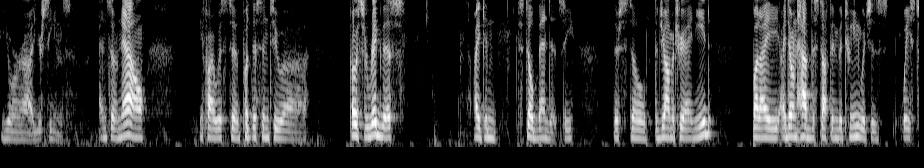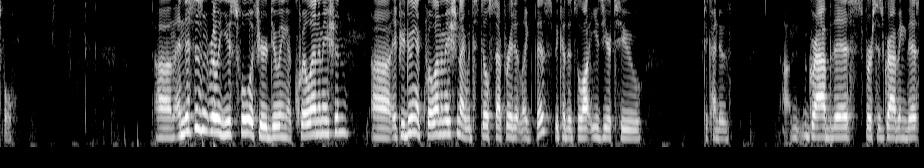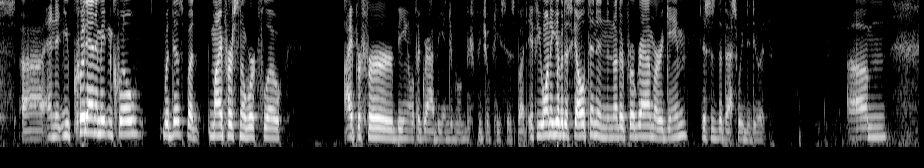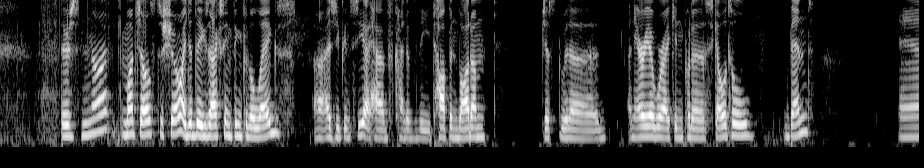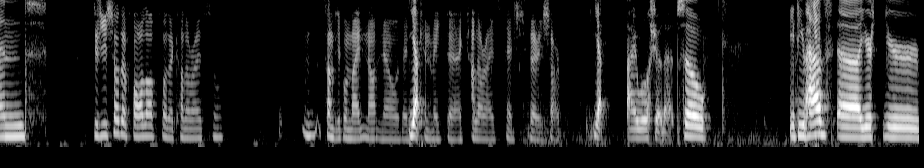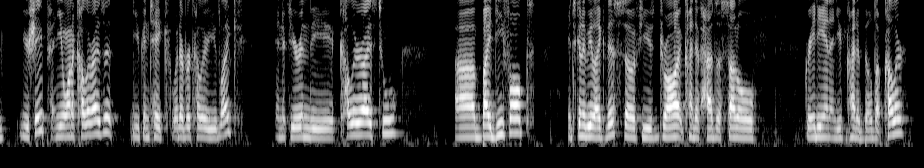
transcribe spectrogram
your uh, your seams. And so now if I was to put this into a, if I was to rig this, I can still bend it, see? There's still the geometry I need, but I, I don't have the stuff in between, which is wasteful. Um, and this isn't really useful if you're doing a quill animation. Uh, if you're doing a quill animation, I would still separate it like this because it's a lot easier to to kind of um, grab this versus grabbing this. Uh, and it, you could animate in quill with this, but my personal workflow I prefer being able to grab the individual pieces. But if you want to give it a skeleton in another program or a game, this is the best way to do it. Um, there's not much else to show. I did the exact same thing for the legs. Uh, as you can see, I have kind of the top and bottom just with a an area where I can put a skeletal bend. And did you show the fall off for the colorize tool? Some people might not know that yep. you can make the colorized edge very sharp. Yep, I will show that. So if you have uh, your your your shape and you want to colorize it, you can take whatever color you'd like. And if you're in the colorize tool, uh, by default, it's going to be like this. So if you draw, it kind of has a subtle gradient and you can kind of build up color.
